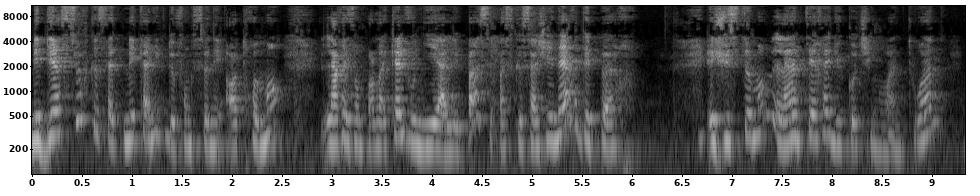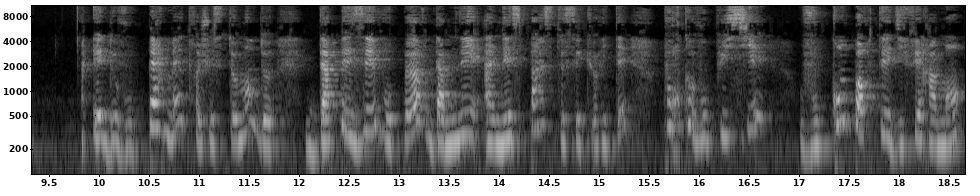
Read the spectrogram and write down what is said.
Mais bien sûr que cette mécanique de fonctionner autrement, la raison pour laquelle vous n'y allez pas, c'est parce que ça génère des peurs. Et justement, l'intérêt du coaching one-to-one est de vous permettre justement d'apaiser vos peurs, d'amener un espace de sécurité pour que vous puissiez vous comporter différemment,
